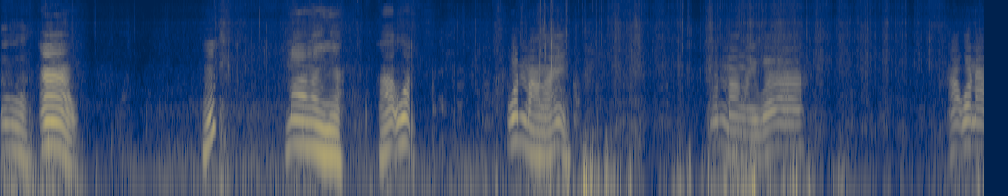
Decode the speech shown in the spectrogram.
โอ้าวหึมาไงเนี่ยหาอ้วนอ้วนมาไงอ้วนมาไงวะอ้าวอ้วนอะ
